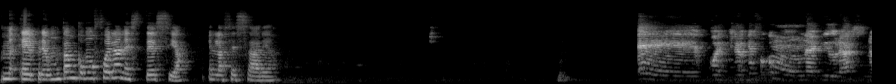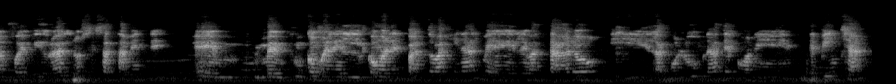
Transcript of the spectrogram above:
Me eh, preguntan cómo fue la anestesia en la cesárea. Eh, pues creo que fue como una epidural, si no fue epidural, no sé exactamente. Eh, me- como, en el, como en el parto vaginal me levantaron y la columna te pone, te pinchan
